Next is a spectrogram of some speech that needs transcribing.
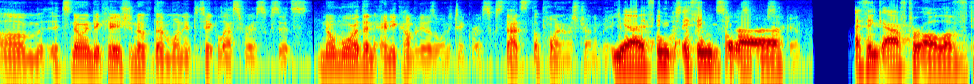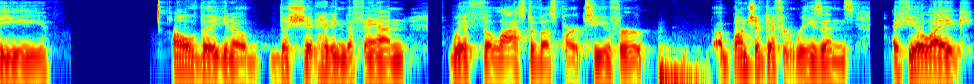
um, it's no indication of them wanting to take less risks. It's no more than any company doesn't want to take risks. That's the point I was trying to make. Yeah, I think- I think, Lost my- for a uh. I think after all of the all the, you know, the shit hitting the fan with The Last of Us Part 2 for a bunch of different reasons, I feel like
